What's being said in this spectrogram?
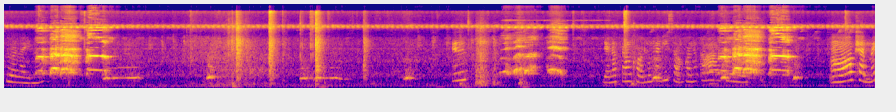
คืออะไรนะอึ๊บเดี๋ยวนักต้องขอลุ้นอันที่สองก่อนนะคะว่าคืออะไรอ๋อแผ่นไม่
